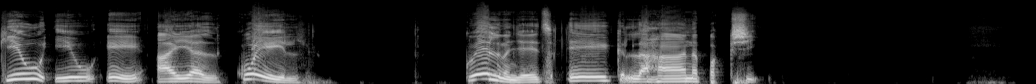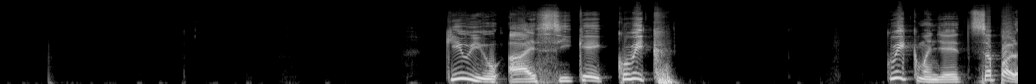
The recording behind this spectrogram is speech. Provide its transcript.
Q U A I L quail quail म्हणजेच एक लहान पक्षी. क्यू यू आय सी के क्विक क्विक म्हणजे चपळ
